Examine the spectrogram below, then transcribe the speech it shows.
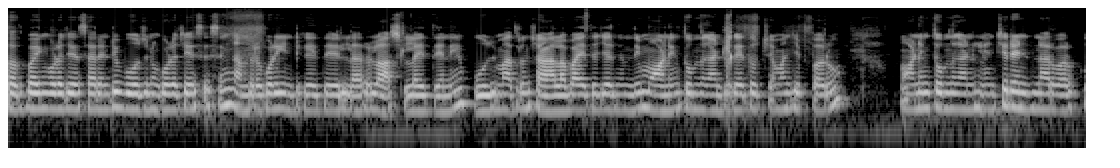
సదుపాయం కూడా చేశారంటే భోజనం కూడా చేసేసి ఇంక అందరూ కూడా ఇంటికి అయితే వెళ్ళారు. లాస్ట్లో అయితేనే పూజ మాత్రం చాలా బాగా అయితే జరిగింది. మార్నింగ్ తొమ్మిది గంటలకు అయితే వచ్చామని చెప్పారు. మార్నింగ్ తొమ్మిది గంటల నుంచి రెండున్నర వరకు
